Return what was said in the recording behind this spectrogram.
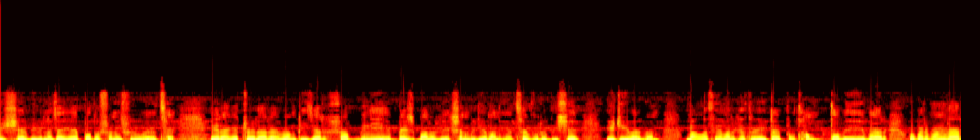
বিশ্বের বিভিন্ন জায়গায় প্রদর্শনী শুরু হয়েছে। এর আগে ট্রেলার এবং টিজার সব মিলিয়ে বেশ ভালো রিয়েকশন ভিডিও বানিয়েছে পুরো বিশ্বের ইউটিউবারগণ। বাংলা সিনেমার ক্ষেত্রে এটাই প্রথম। তবে এবার ওপার বাংলার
